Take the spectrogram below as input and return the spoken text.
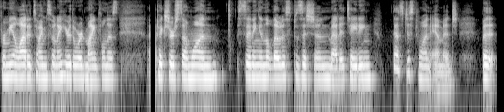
For me, a lot of times when I hear the word mindfulness, I picture someone sitting in the lotus position, meditating. That's just one image. But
